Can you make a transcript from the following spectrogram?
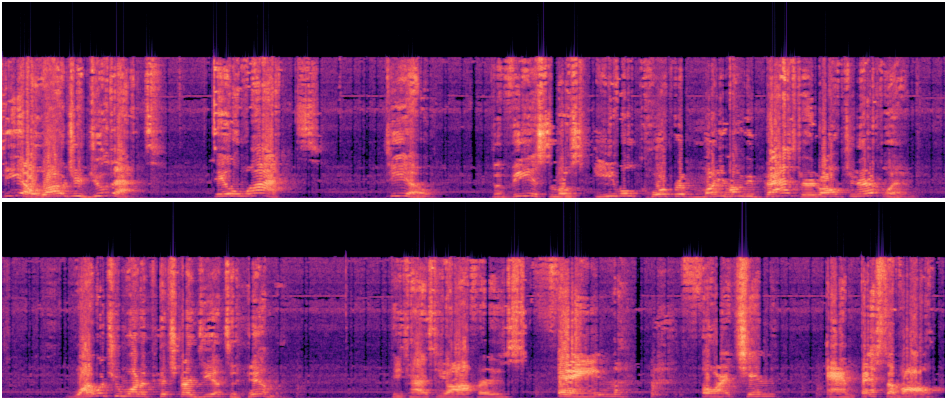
Dio, why would you do that? Do what? Dio, the V is the most evil, corporate, money-hungry bastard in all of generic land. Why would you want to pitch an idea to him? Because he offers fame, fortune, and best of all,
